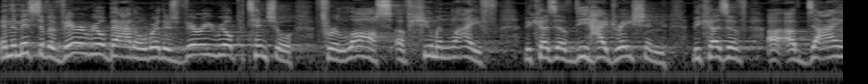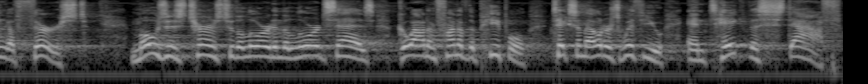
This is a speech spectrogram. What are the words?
in the midst of a very real battle where there's very real potential for loss of human life because of dehydration, because of, uh, of dying of thirst, Moses turns to the Lord, and the Lord says, Go out in front of the people, take some elders with you, and take the staff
